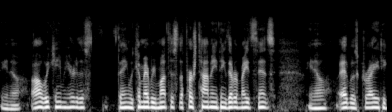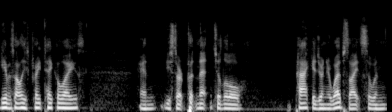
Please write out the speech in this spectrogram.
You know, oh, we came here to this thing. We come every month. This is the first time anything's ever made sense. You know, Ed was great. He gave us all these great takeaways. And you start putting that into a little package on your website. So when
